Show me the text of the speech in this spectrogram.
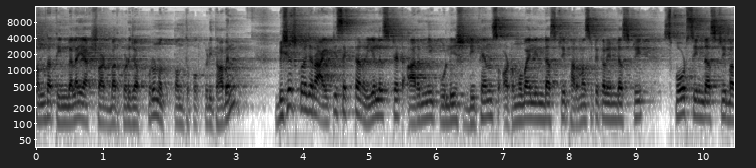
সন্ধ্যা তিন বেলায় একশো আটবার করে জপ করুন, অত্যন্ত উপকৃত হবেন। বিশেষ করে যারা IT sector, real estate, army, police, defence, automobile industry, pharmaceutical industry, sports industry বা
